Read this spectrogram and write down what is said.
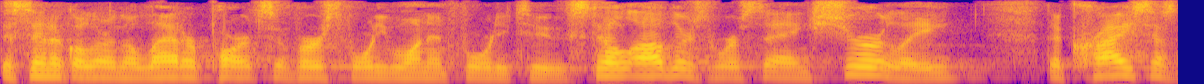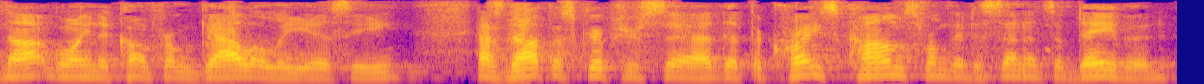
The cynical are in the latter parts of verse 41 and 42. Still others were saying, Surely the Christ is not going to come from Galilee, is he? Has not the scripture said that the Christ comes from the descendants of David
